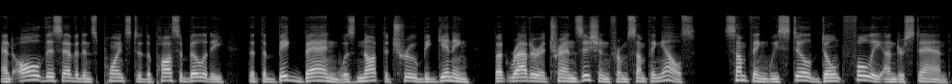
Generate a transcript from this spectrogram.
and all this evidence points to the possibility that the Big Bang was not the true beginning, but rather a transition from something else, something we still don't fully understand.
